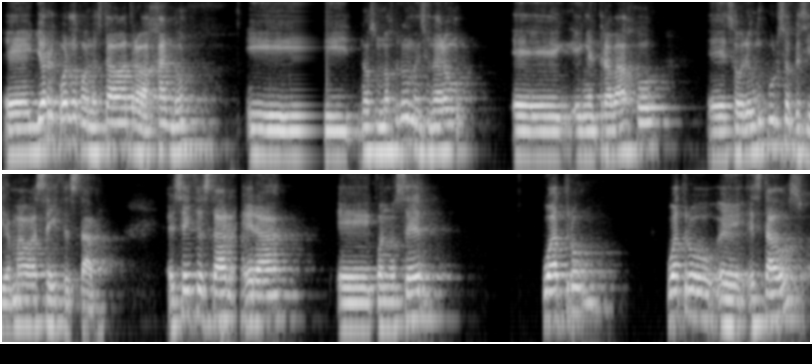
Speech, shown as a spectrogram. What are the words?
Eh, yo recuerdo cuando estaba trabajando y, nos, nosotros mencionaron eh, en el trabajo sobre un curso que se llamaba Safe Star. El Safe Star era conocer cuatro, cuatro estados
